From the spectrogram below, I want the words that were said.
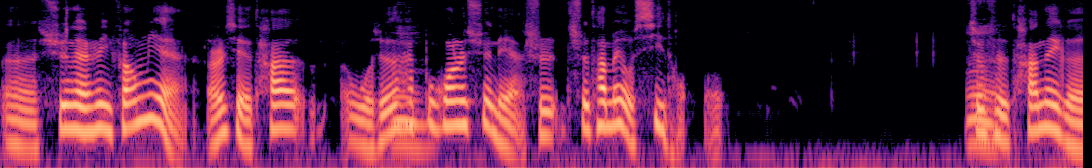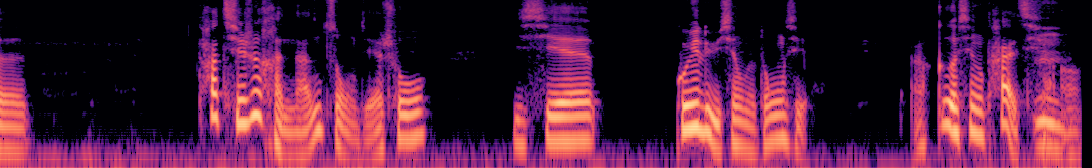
嗯，训练是一方面，而且他，我觉得还不光是训练，是是他没有系统，就是他那个，他其实很难总结出一些规律性的东西，啊，个性太强，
